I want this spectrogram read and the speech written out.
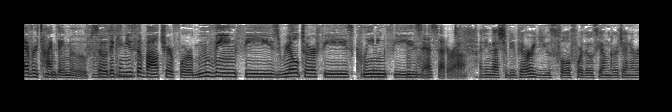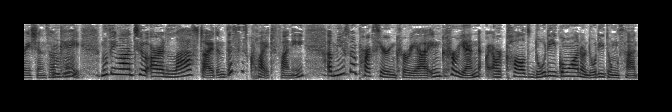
every time they move. So they can use the voucher for moving fees, realtor fees, cleaning fees, etc. I think that should be very useful for those younger generations. Okay. Moving on to our last item. This is quite funny. Amusement parks here in Korea, in Korean, are called 놀이공원 or 놀이동산,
